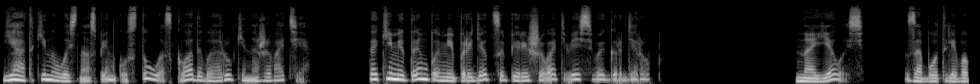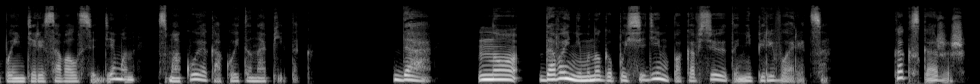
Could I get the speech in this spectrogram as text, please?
я откинулась на спинку стула, складывая руки на животе. Такими темпами придется перешивать весь свой гардероб. Наелась? Заботливо поинтересовался демон, смакуя какой-то напиток. «Да, но давай немного посидим, пока все это не переварится. Как скажешь.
